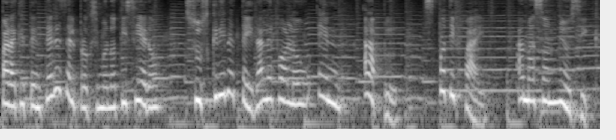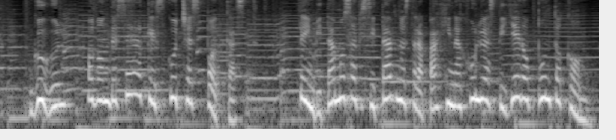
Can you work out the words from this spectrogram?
Para que te enteres del próximo noticiero, suscríbete y dale follow en Apple, Spotify, Amazon Music, Google o donde sea que escuches podcast. Te invitamos a visitar nuestra página julioastillero.com.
